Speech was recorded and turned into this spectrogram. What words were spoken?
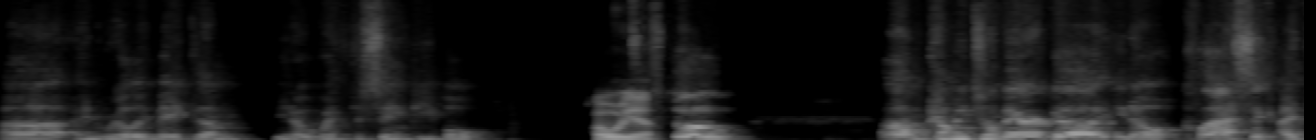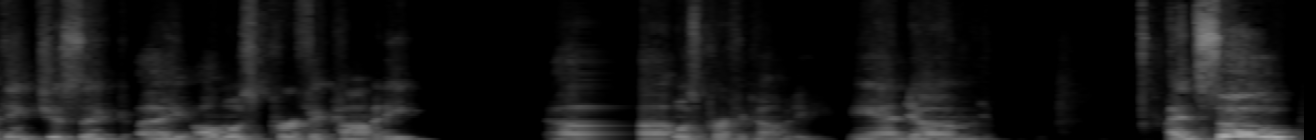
uh, and really make them, you know, with the same people. Oh yeah. So Um, Coming to America, you know, classic. I think just a, a almost perfect comedy, uh, almost perfect comedy, and um, and so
